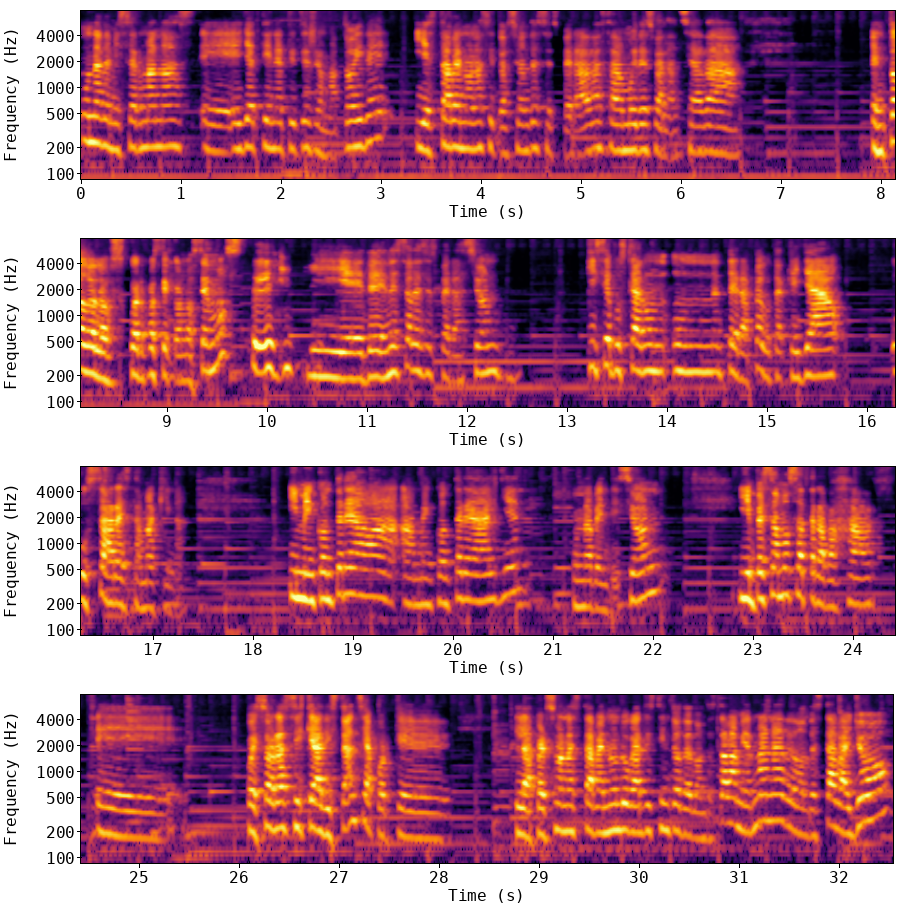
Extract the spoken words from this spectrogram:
una de mis hermanas, eh, ella tiene artritis reumatoide y estaba en una situación desesperada, estaba muy desbalanceada en todos los cuerpos que conocemos. Y eh, en esa desesperación quise buscar un, terapeuta que ya usara esta máquina. Y me encontré a, me encontré a alguien, una bendición, y empezamos a trabajar, eh, pues ahora sí que a distancia, porque la persona estaba en un lugar distinto de donde estaba mi hermana, de donde estaba yo,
